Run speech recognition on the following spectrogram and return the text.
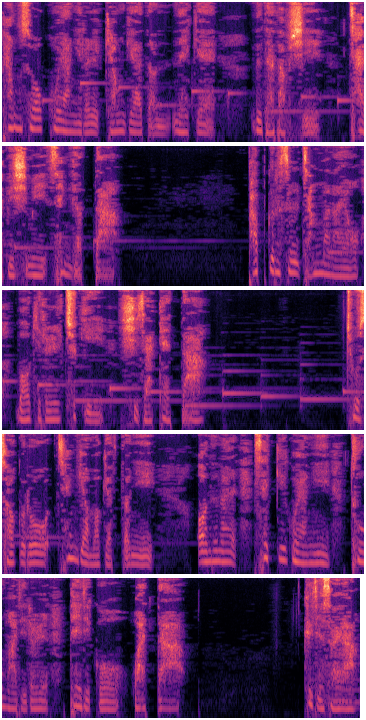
평소 고양이를 경계하던 내게 느닷없이 자비심이 생겼다. 밥그릇을 장만하여 먹이를 주기 시작했다. 조석으로 챙겨 먹였더니 어느 날 새끼 고양이 두 마리를 데리고 왔다. 그제서야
